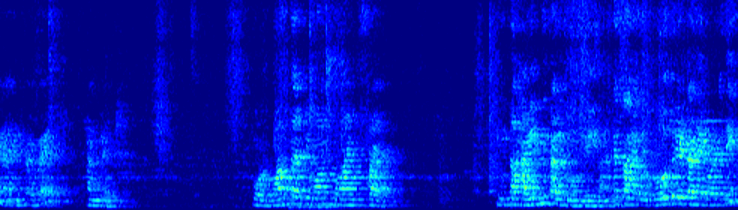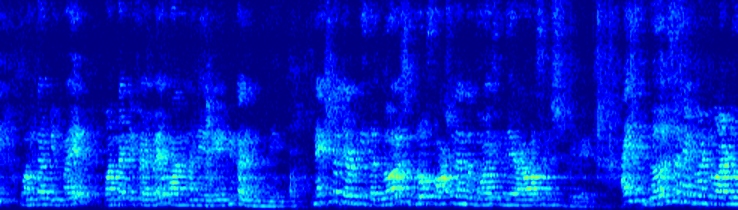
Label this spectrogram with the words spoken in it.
95 by 100 for 131.5 ఇంత హైట్ని కలిగి ఉంది. అంటే తన యొక్క గ్రోత్ రేట్ అనేటువంటిది one thirty five one thirty five by one అనే రేట్ని కలిగి ఉంది. నెక్స్ట్ వచ్చేటప్పుడు the girls grow faster and the boys in their adolescence period అయితే గర్ల్స్ అనేటువంటి వాళ్ళు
